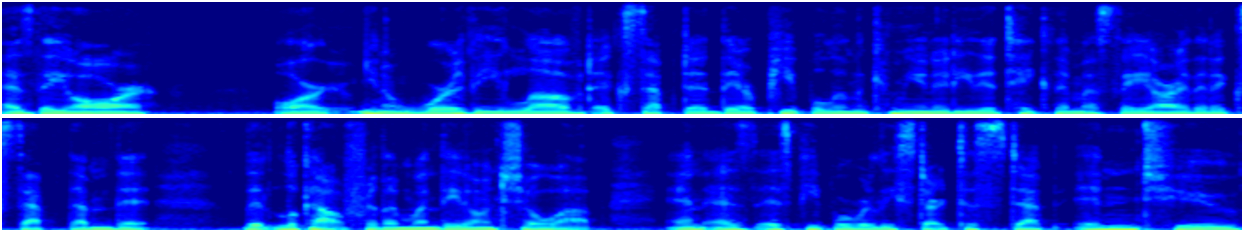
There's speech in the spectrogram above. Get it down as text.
as they are, are you know worthy, loved, accepted. There are people in the community that take them as they are, that accept them, that that look out for them when they don't show up. And as, as people really start to step into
